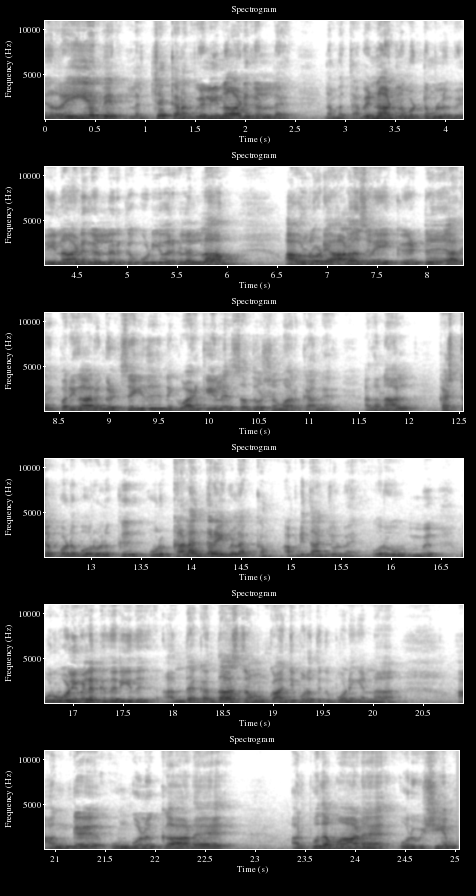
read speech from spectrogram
நிறைய பேர் லட்சக்கணக்கு வெளிநாடுகளில் நம்ம தமிழ்நாட்டில் மட்டும் இல்லை வெளிநாடுகளில் இருக்கக்கூடியவர்கள் எல்லாம் அவர்களுடைய ஆலோசனையை கேட்டு அதை பரிகாரங்கள் செய்து இன்னைக்கு வாழ்க்கையில் சந்தோஷமாக இருக்காங்க. அதனால் கஷ்டப்படுபவர்களுக்கு ஒரு கலங்கரை விளக்கம். அப்படி தான் சொல்வேன். ஒரு ஒரு ஒளி விளக்கு தெரியுது. அந்த கந்தாஸ்திரமம் காஞ்சிபுரத்துக்கு போனீங்கன்னா அங்கே உங்களுக்கான அற்புதமான ஒரு விஷயம்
